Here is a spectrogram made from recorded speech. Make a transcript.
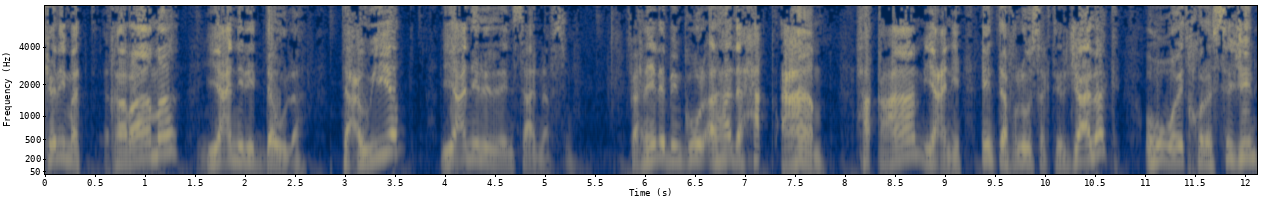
كلمة غرامة يعني للدولة تعويض يعني للإنسان نفسه فإحنا هنا بنقول هذا حق عام حق عام يعني أنت فلوسك ترجع لك وهو يدخل السجن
